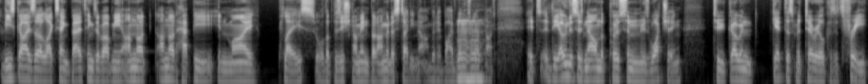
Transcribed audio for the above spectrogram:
These guys are like saying bad things about me. I'm not I'm not happy in my place or the position I'm in, but I'm going to study now. I'm going to buy books, mm-hmm. whatnot. It's the onus is now on the person who's watching to go and get this material because it's free,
